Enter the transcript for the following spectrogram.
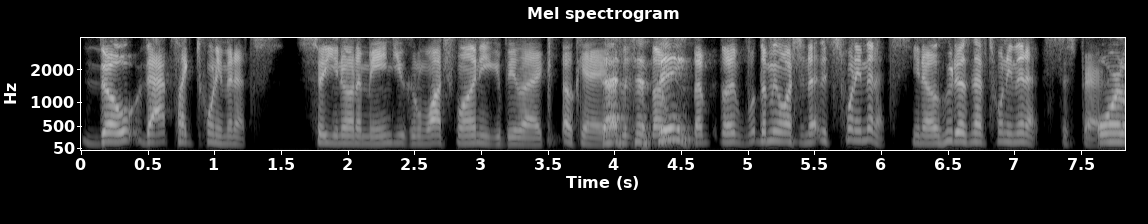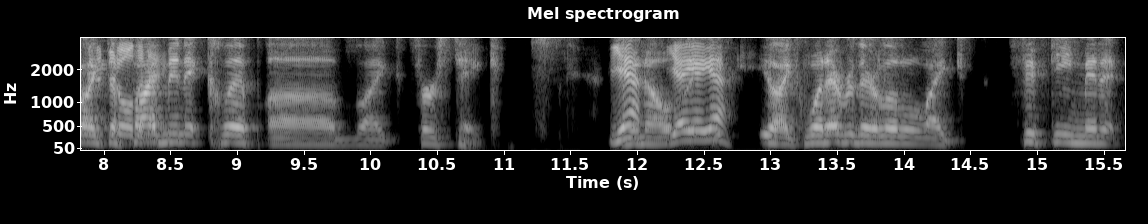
Though that's like 20 minutes. So you know what I mean? You can watch one, you could be like, okay, That's let, the let- thing. Let, let- me watch it. It's 20 minutes. You know, who doesn't have 20 minutes to spare? or like the of five minute clip of like first take. Yeah, you know, yeah, yeah, yeah. Like whatever their little like 15 minute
